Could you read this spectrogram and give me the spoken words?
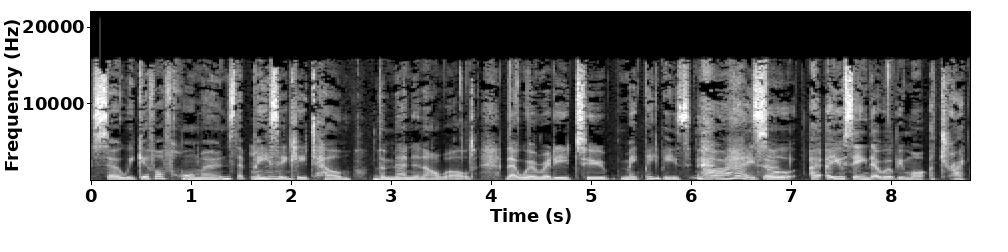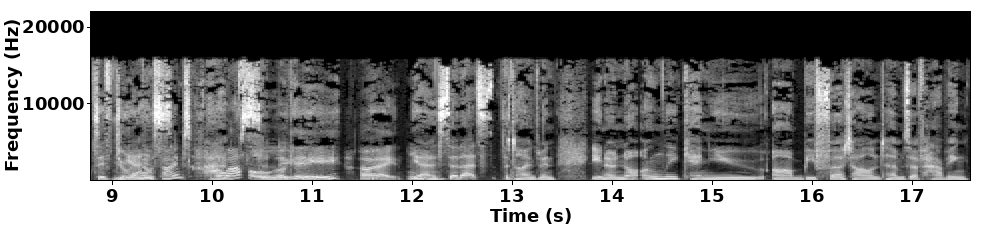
So we give off hormones that basically tell the men in our world that we're ready to make babies. All right. So, are, are you saying that we'll be more attractive during those times? Oh, wow. absolutely. Okay. All right. Mm. Yeah, so that's the times when, you know, not only can you uh, be fertile in terms of having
